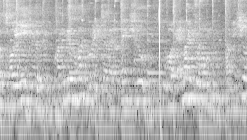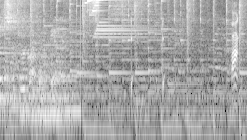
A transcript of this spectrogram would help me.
저, 저희 그 방금 한 노래 있잖아요. 땡큐. 그거 MR 좀 많이 키워주시면 좋을 것 같아요. 어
